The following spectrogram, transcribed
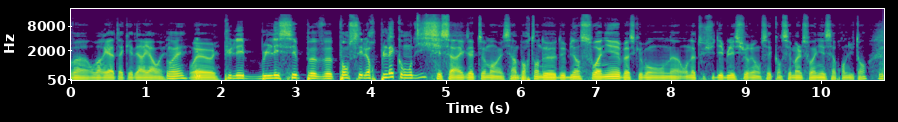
On va, on va réattaquer derrière, ouais. Ouais. Ouais, Et. Puis les blessés peuvent penser leur plaie, comme on dit. C'est ça, exactement. Et c'est important de, de bien soigner parce que bon, on a, on a tous eu des blessures et on sait que quand c'est mal soigné, ça prend du temps. Mm,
